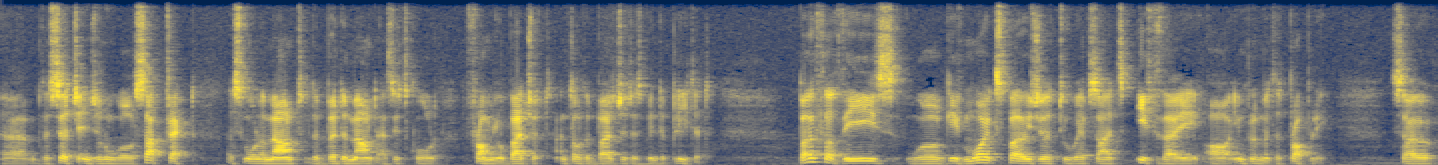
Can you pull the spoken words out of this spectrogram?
um, the search engine will subtract a small amount, the bid amount as it's called, from your budget until the budget has been depleted. Both of these will give more exposure to websites if they are implemented properly. So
